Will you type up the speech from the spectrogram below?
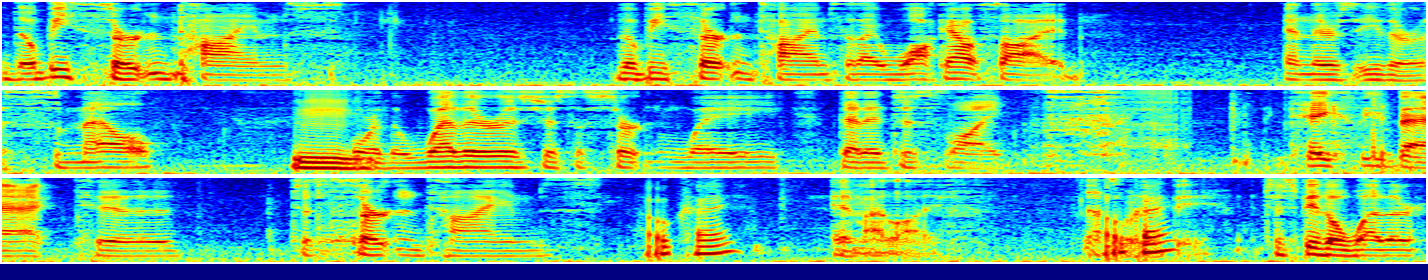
there'll be certain times. There'll be certain times that I walk outside, and there's either a smell Mm. or the weather is just a certain way that it just like takes me back to just certain times okay, in my life. That's what it'd Okay. be. Just be the weather.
